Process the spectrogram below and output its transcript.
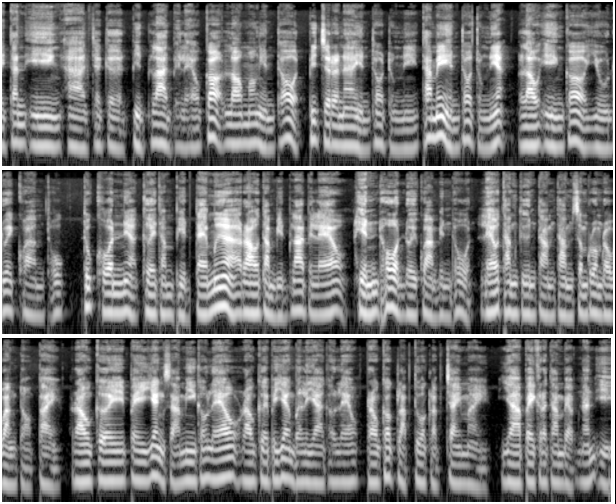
าย ๆ ท่านเองอาจจะเกิดผิดพลาดไปแล้ว ก็ลองมองเห็นโทษ พิจารณาเห็นโทษตรงนี้ ถ้าไม่เห็นโทษตรงเนี้ยเราเองก็อยู่ด้วยความทุกข์ ทุกคนเนี่ยเคยทำผิด แต่เมื่อเราทำผิดพลาดไปแล้ว เห็นโทษโดยความเป็นโทษ แล้วทำคืนตามทำสำรวมระวังต่อไป เราเคยไปแย่งสามีเขาแล้ว เราเคยไปแย่งภรรยาเขาแล้ว เราก็กลับตัวกลับใจใหม่ อย่าไปกระทำแบบนั้นอีก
